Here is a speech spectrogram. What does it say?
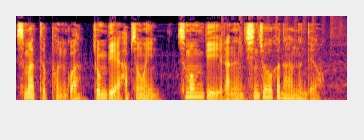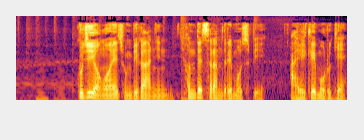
스마트폰과 좀비의 합성어인 스몬비라는 신조어가 나왔는데요. 굳이 영화의 좀비가 아닌 현대 사람들의 모습이 알게 모르게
